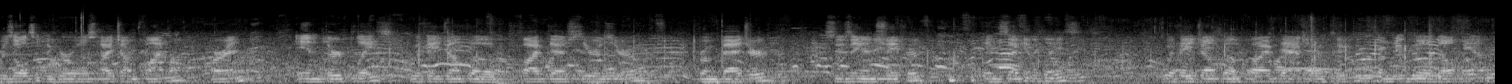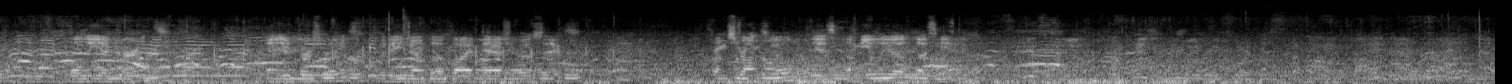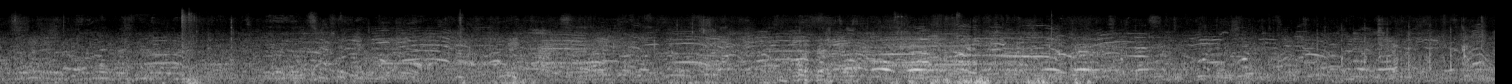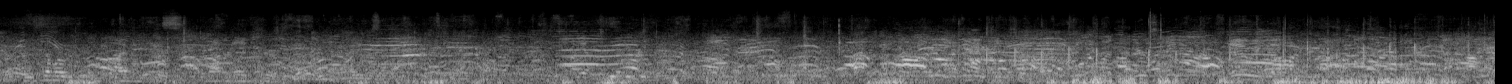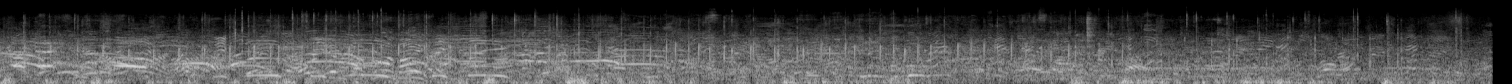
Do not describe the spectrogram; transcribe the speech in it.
results of the girls' high jump final are in. In third place with a jump of 5-00 from Badger, Suzanne Schaefer. In second place with a jump of 5-02 from New Philadelphia, Aaliyah Curtis. And in first place with a jump of 5-06 from Strongsville is Amelia Lesniak. I'm not really sure.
